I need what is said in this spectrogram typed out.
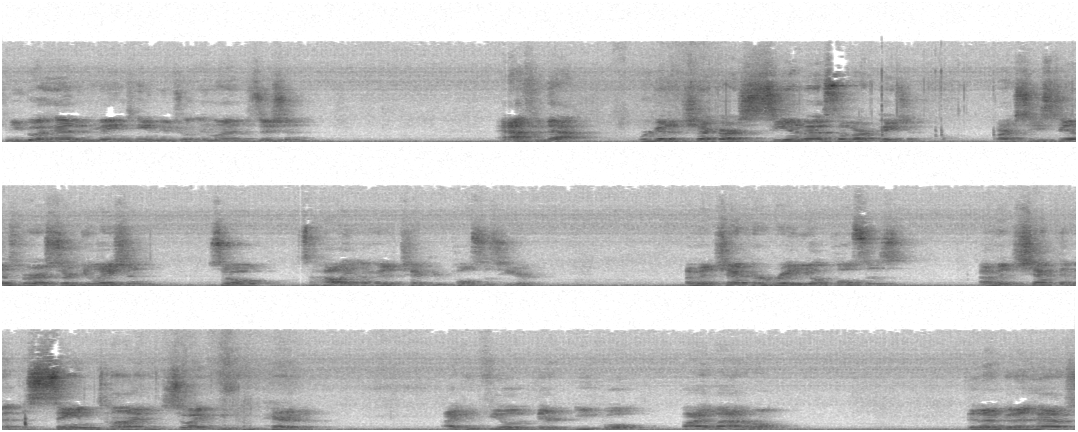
can you go ahead and maintain neutral inline position? After that, we're going to check our CMS of our patient. Our C stands for our circulation. So, so Holly, I'm going to check your pulses here. I'm going to check her radial pulses. I'm going to check them at the same time so I can compare them. I can feel that they're equal, bilateral. Then I'm going to have,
